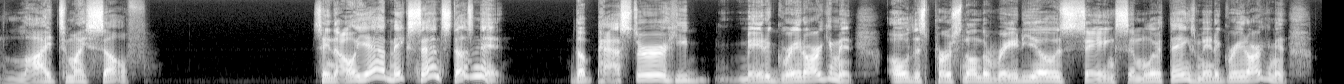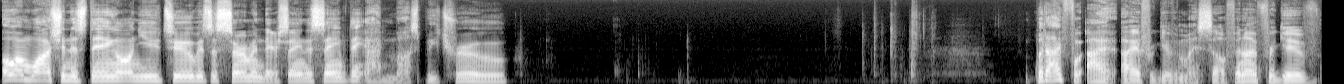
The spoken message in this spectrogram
lied to myself, saying that, oh yeah, it makes sense, doesn't it? The pastor, he made a great argument. Oh, this person on the radio is saying similar things, made a great argument. Oh, I'm watching this thing on YouTube. It's a sermon. They're saying the same thing. It must be true. But I, for, I, I have forgiven myself, and I forgive.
